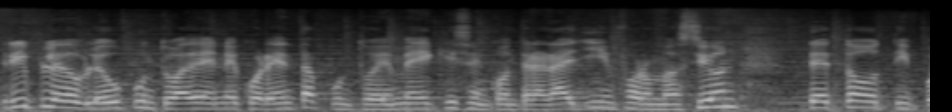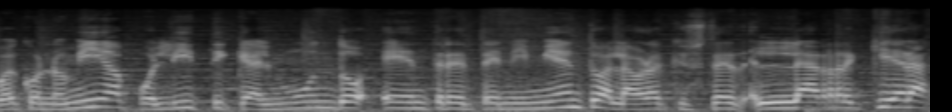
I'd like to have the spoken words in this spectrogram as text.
www.adn40.mx. Encontrará allí información de todo tipo, economía, política, el mundo, entretenimiento a la hora que usted la requiera.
